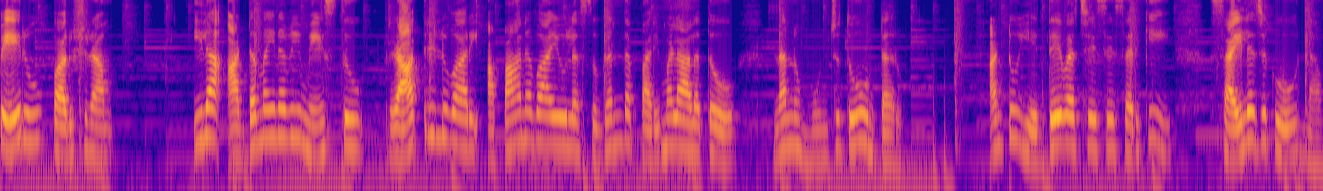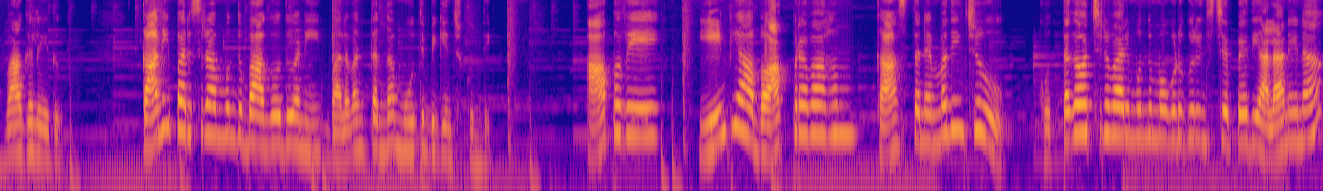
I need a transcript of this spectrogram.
పేరు పరశురాం. ఇలా అడ్డమైనవి మేస్తూ రాత్రిళ్ళు వారి అపానవాయువుల సుగంధ పరిమళాలతో నన్ను ముంచుతూ ఉంటారు. అంటూ ఎద్దే వచ్చేసేసరికి శైలజకు నవ్వాగలేదు. కానీ పరశురాం ముందు బాగోదు అని బలవంతంగా మూతి బిగించుకుంది. ఆపవే ఏంటి ఆ వాక్ ప్రవాహం? కాస్త నెమ్మదించు. కొత్తగా వచ్చిన వారి ముందు మొగుడు గురించి చెప్పేది అలానేనా?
